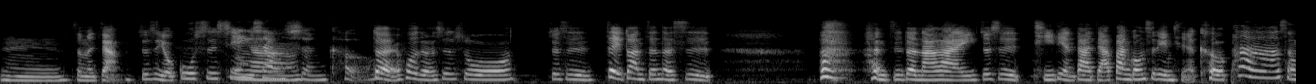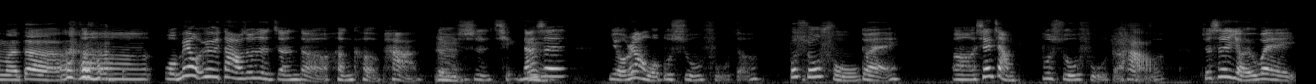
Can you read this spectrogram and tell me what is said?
嗯，怎么讲，就是有故事性啊，印象深刻。对，或者是说，就是这一段真的是啊，很值得拿来就是提点大家办公室恋情的可怕啊什么的。嗯，我没有遇到就是真的很可怕的嗯事情，但是有让我不舒服的。不舒服。对，嗯、先讲不舒服的好。就是有一位，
